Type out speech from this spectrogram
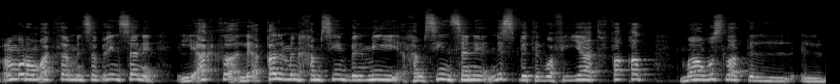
عمرهم أكثر من 70 سنة اللي أكثر اللي أقل من 50% 50 سنة نسبة الوفيات فقط ما وصلت ال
